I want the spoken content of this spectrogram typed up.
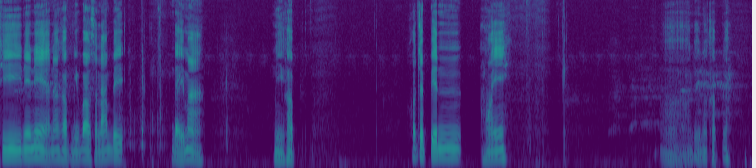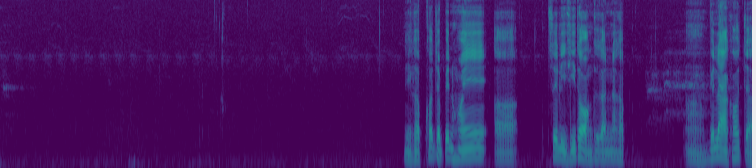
ที่แน่ๆนะครับนี่บ่าวสลามไปไดมา นี่ครับ เขาจะเป็นหอย อ่า เดี๋ยวนะครับเนี่ย นี่ครับเขาจะเป็นหอยเอ่อเสรีสีทองคือกันนะครับอ่าเวลาเขาจะ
